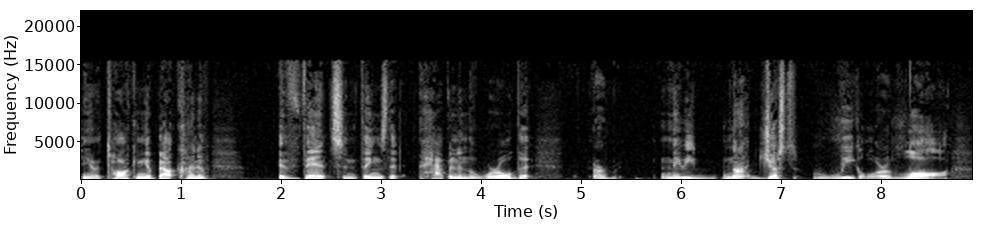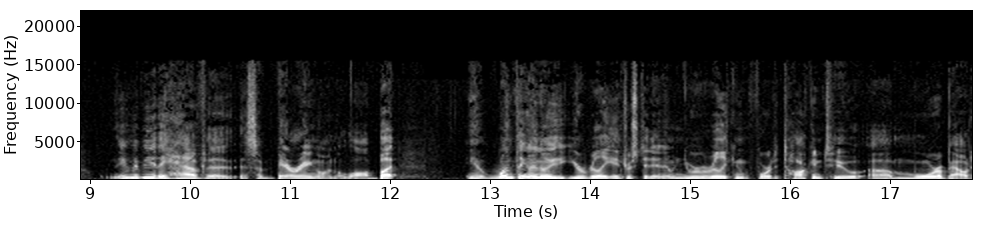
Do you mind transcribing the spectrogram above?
you know, talking about kind of events and things that happen in the world that are maybe not just legal or law. Maybe they have a, some bearing on the law, but you know, one thing I know that you're really interested in, and you were really looking forward to talking to uh, more about,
